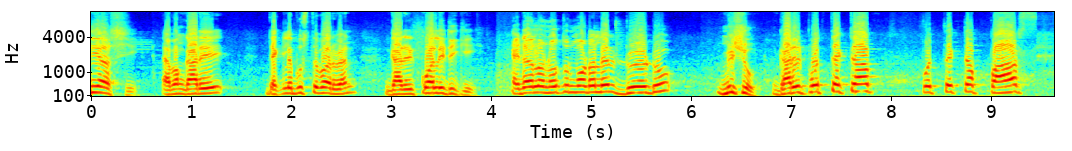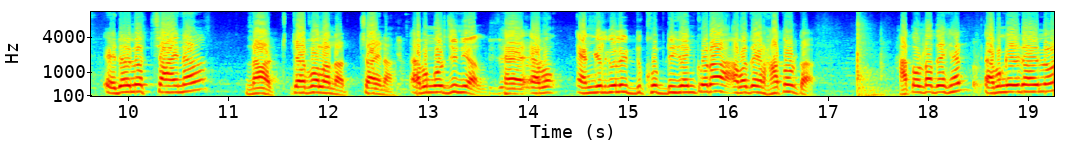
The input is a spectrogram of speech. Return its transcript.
নিয়ে আসছি এবং গাড়ি দেখলে বুঝতে পারবেন গাড়ির কোয়ালিটি কি। এটা হলো নতুন মডেলের ডুয়েডো মিশু গাড়ির প্রত্যেকটা প্রত্যেকটা পার্টস এটা হলো চায়না নাট ক্যাবলা নাট চায়না এবং অরিজিনাল হ্যাঁ এবং অ্যাঙ্গেলগুলি খুব ডিজাইন করা আমাদের হাতলটা। হাতলটা দেখেন, এবং এটা হলো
